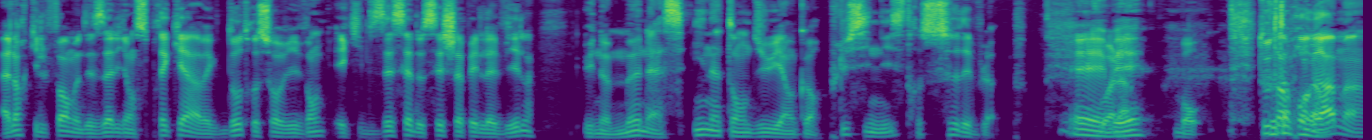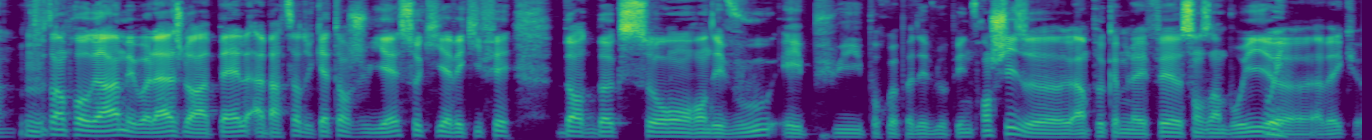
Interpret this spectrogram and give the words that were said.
alors qu'il forme des alliances précaires avec d'autres survivants et qu'ils essaient de s'échapper de la ville. Une menace inattendue et encore plus sinistre se développe. Eh Voilà. ben, Bon, tout, Tout un un programme. programme, Mm. tout un programme, et voilà, je le rappelle, à partir du 14 juillet, ceux qui avaient kiffé Bird Box seront au rendez-vous, et puis pourquoi pas développer une franchise, euh, un peu comme l'avait fait Sans un bruit, Oui. euh, avec, euh,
